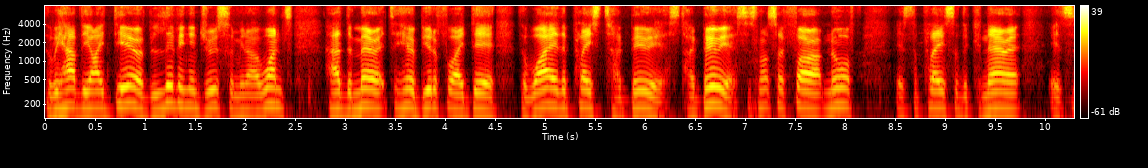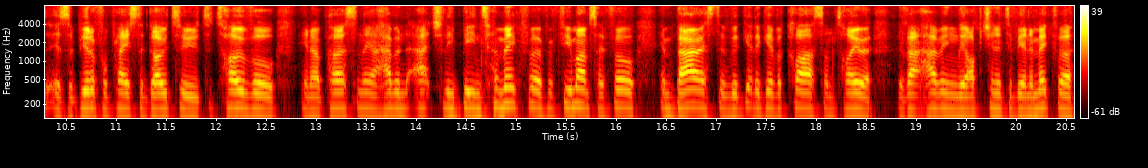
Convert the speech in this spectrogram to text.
that we have the idea of living in Jerusalem. You know, I once had the merit to hear a beautiful idea the why the place Tiberias Tiberias. Tiberias. It's not so far up north. It's the place of the Kinneret. It's it's a beautiful place to go to. To Tovel, you know, personally, I haven't actually been to mikveh for a few months. I feel embarrassed to get to give a class on Torah without having the opportunity to be in a mikveh.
